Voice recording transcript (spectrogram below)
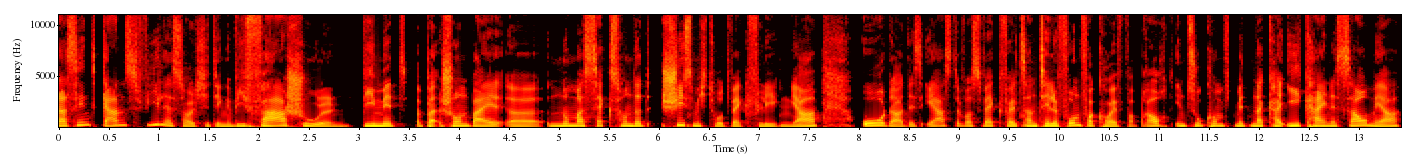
da sind ganz viele solche Dinge, wie Fahrschulen, die mit schon bei äh, Nummer 600 Schieß mich tot wegfliegen, ja. Oder das erste, was wegfällt, sind Telefonverkäufer. Braucht in Zukunft mit einer KI keine Sau mehr,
